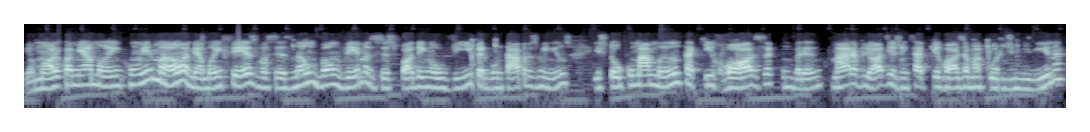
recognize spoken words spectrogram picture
Eu moro com a minha mãe e com o irmão, a minha mãe fez, vocês não vão ver, mas vocês podem ouvir, perguntar para os meninos. Estou com uma manta aqui rosa com branco, maravilhosa, e a gente sabe que rosa é uma cor de menina,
